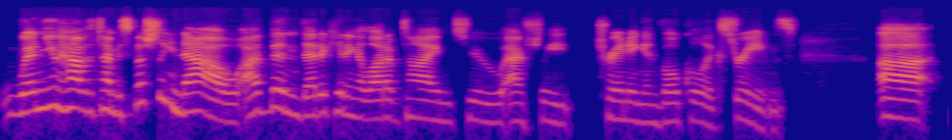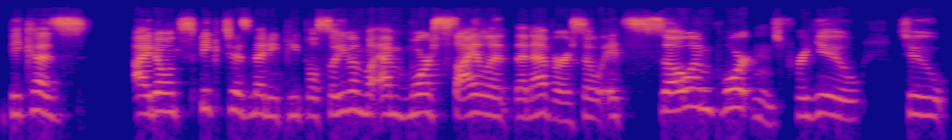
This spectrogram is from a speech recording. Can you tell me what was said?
when you have the time, especially now, I've been dedicating a lot of time to actually training in vocal extremes uh, because I don't speak to as many people. So even I'm more silent than ever. So it's so important for you to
